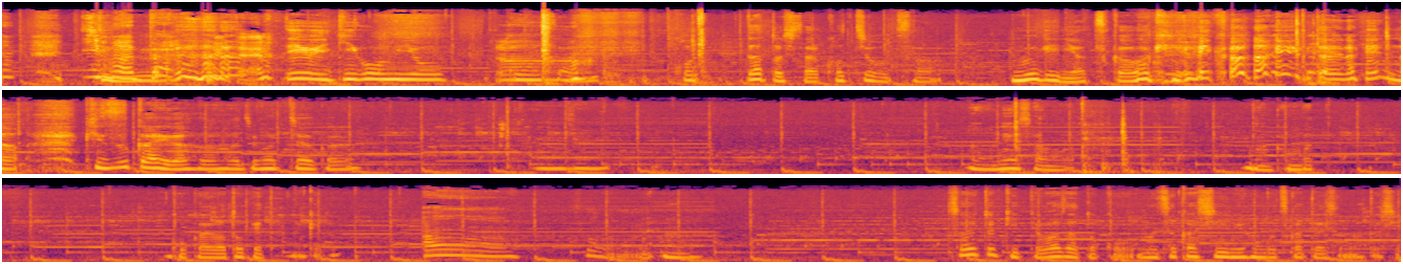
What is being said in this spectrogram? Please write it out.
今だ。みたいな。ていう意気込みをこあうさこだとしたらこっちもさ無下に扱うわけにはいかないみたいな変な気遣いがさ始まっちゃうから。お姉さんはまあ頑張って誤解は解けたんだけど。ああ、そうなのね。うん。そういう時ってわざとこう難しい日本語使ったりするの私。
